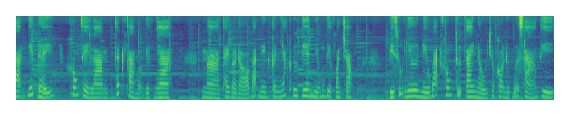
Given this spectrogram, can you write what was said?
Bạn biết đấy, không thể làm tất cả mọi việc nhà mà thay vào đó bạn nên cân nhắc ưu tiên những việc quan trọng. Ví dụ như nếu bạn không tự tay nấu cho con được bữa sáng thì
